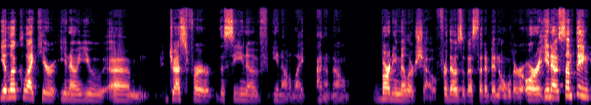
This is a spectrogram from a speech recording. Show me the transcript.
"You look like you're, you know, you um dressed for the scene of, you know, like, I don't know, Barney Miller show for those of us that have been older, or, you know, something,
